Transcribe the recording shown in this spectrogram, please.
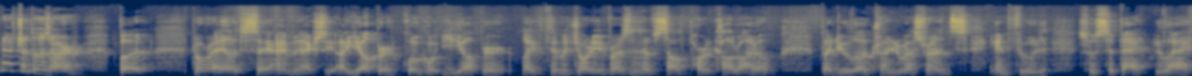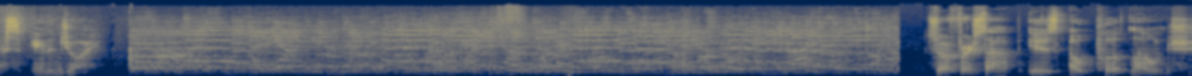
not sure those are, but nor I like to say I'm actually a Yelper, quote unquote Yelper, like the majority of residents of South Park, Colorado. But I do love trying new restaurants and food, so sit back, relax, and enjoy. So our first stop is Output Lounge.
